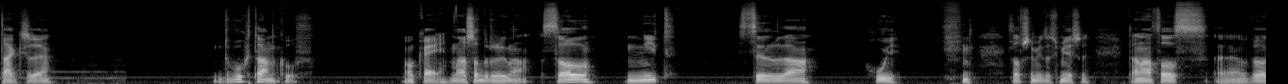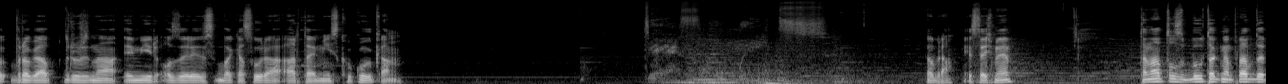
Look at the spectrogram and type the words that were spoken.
Także. Dwóch tanków. Okej, okay, nasza drużyna. Sol, Nit, Scylla, chuj. Zawsze mnie to śmieszy. Thanatos, e, wroga drużyna Emir, Ozyrys, Bakasura, Artemis, Kukulkan. Dobra, jesteśmy. Thanatos był tak naprawdę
